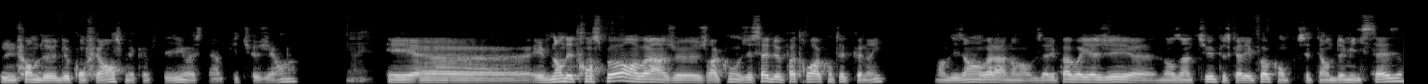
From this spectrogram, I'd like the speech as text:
une forme de, de, conférence, mais comme je t'ai dit, ouais, c'était un pitch géant. Ouais. Et, euh, et venant des transports, voilà, je, je raconte, j'essaie de pas trop raconter de conneries en disant voilà, non, non, vous allez pas voyager euh, dans un tube parce qu'à l'époque, c'était en 2016.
